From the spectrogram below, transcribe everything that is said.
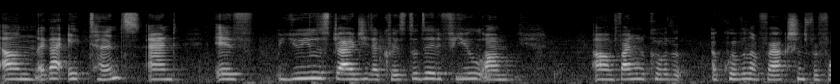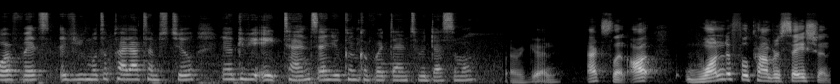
um, I got 8 tenths, and if you use a strategy that Crystal did, if you um, um, find an equivalent, equivalent fractions for 4 fifths, if you multiply that times 2, it'll give you 8 tenths, and you can convert that into a decimal. Very good. Excellent. Uh, wonderful conversation.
